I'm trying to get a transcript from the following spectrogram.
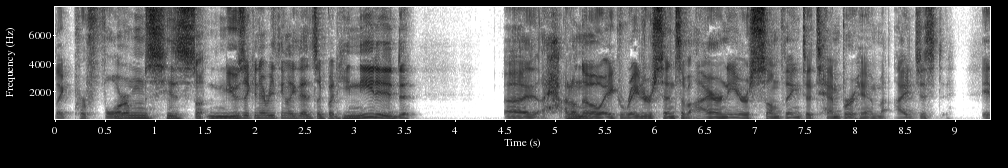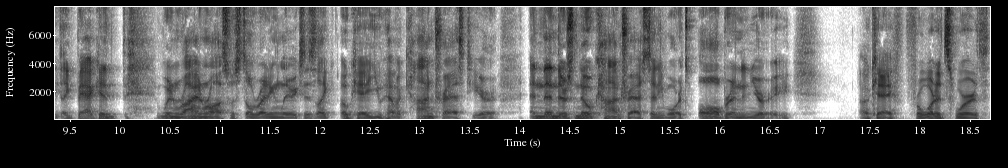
like performs his music and everything like that. It's like, but he needed, uh, I don't know, a greater sense of irony or something to temper him. I just. It like back at when Ryan Ross was still writing lyrics, it's like okay, you have a contrast here, and then there's no contrast anymore. It's all Brendon Urie. okay for what it's worth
